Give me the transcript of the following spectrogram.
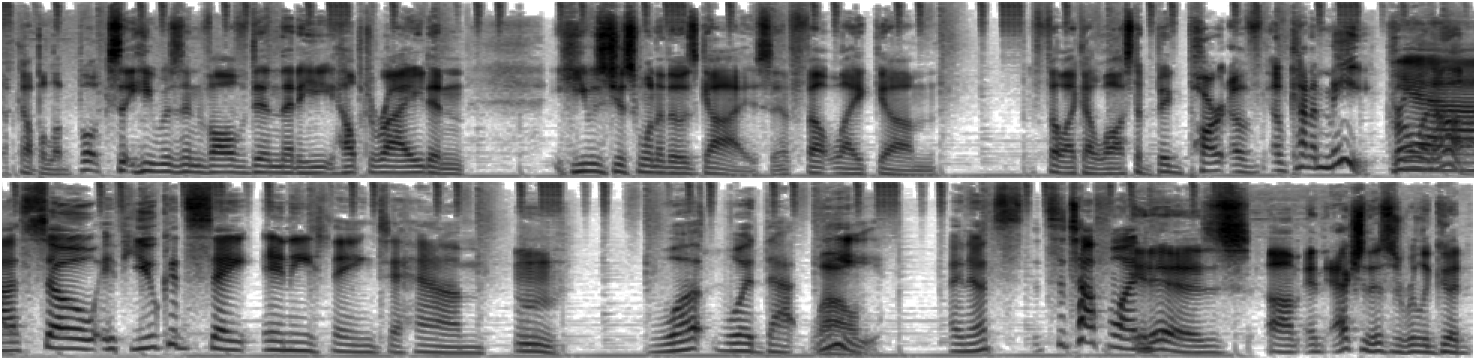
a couple of books that he was involved in that he helped write and he was just one of those guys. And it felt like um felt like i lost a big part of, of kind of me growing yeah. up So if you could say anything to him, what would that Mm. Wow. be? I know it's it's a tough one. It is. Um, and actually, this is really good.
